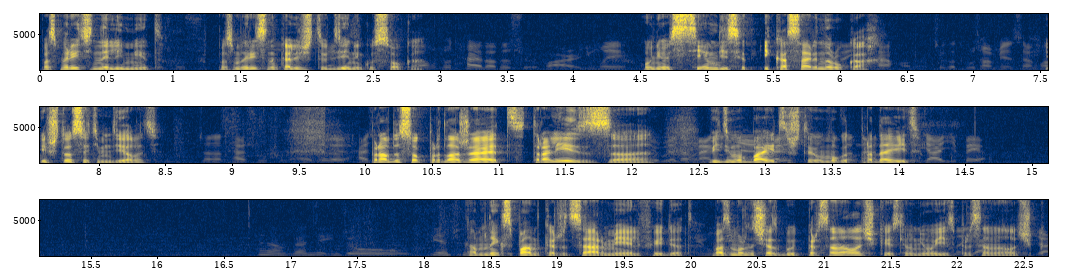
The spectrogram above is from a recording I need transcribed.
Посмотрите на лимит. Посмотрите на количество денег у Сока. У него 70 и косарь на руках. И что с этим делать? Правда, Сок продолжает троллей, видимо, боится, что его могут продавить. Там на экспанд, кажется, армия эльфа идет. Возможно, сейчас будет персоналочка, если у него есть персоналочка.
